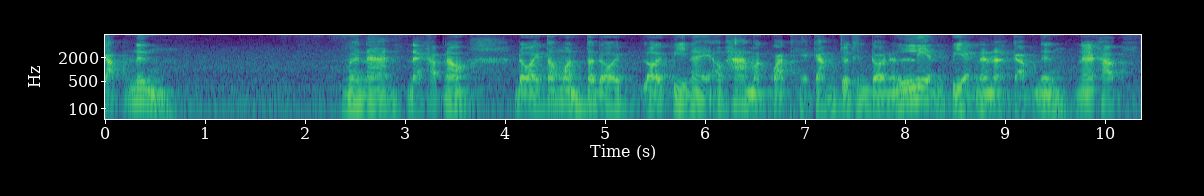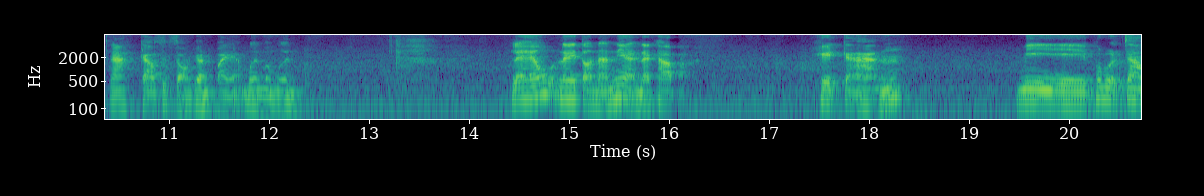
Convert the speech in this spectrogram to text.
กับหนึ่งเมื่อนานนะครับเนาะดอยเต้ามอนเต้าดอยร้อยปีไหนเอาผ้ามากวัดแหกรรมจนถึงดอยนั้นเลี่ยนเปียงนั่นนะกับหนึ่งนะครับนะ92 ย้อนไปอะเมินมาเมินแล้วในตอนนั้นเนี่ยนะครับ เหตุการณ์มีพระพุทธเจ้า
